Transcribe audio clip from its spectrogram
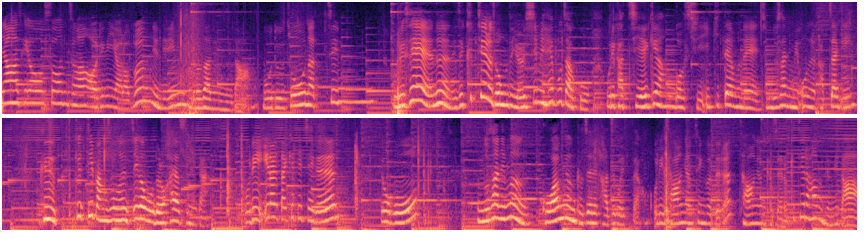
안녕하세요. 수원중앙 어린이 여러분, 윤희림 변호사님입니다. 모두 좋은 아침. 우리 새해에는 이제 큐티를 조금 더 열심히 해보자고 우리 같이 얘기한 것이 있기 때문에 전도사님이 오늘 갑자기 그 큐티 방송을 찍어보도록 하였습니다. 우리 1월달 큐티 책은 요거 전도사님은 고학년 교재를 가지고 있어요. 우리 저학년 친구들은 저학년 교재로 큐티를 하면 됩니다.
